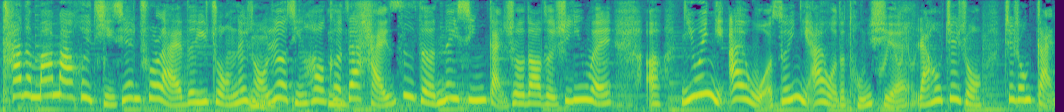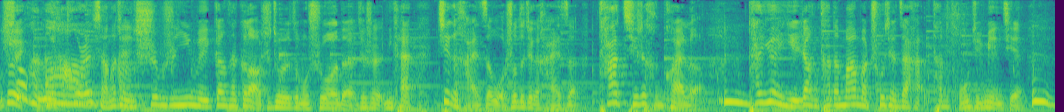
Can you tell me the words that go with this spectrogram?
他的妈妈会体现出来的一种那种热情好客，在孩子的内心感受到的是因为啊、呃因为你爱我，所以你爱我的同学，然后这种这种感，受很好。我突然想到这里，是不是因为刚才葛老师就是这么说的？就是你看这个孩子，我说的这个孩子，他其实很快乐，嗯，他愿意让他的妈妈出现在孩他的同学面前，嗯，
